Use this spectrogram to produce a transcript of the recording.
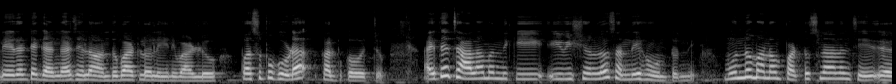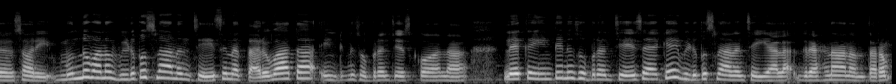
లేదంటే గంగాజలం అందుబాటులో లేని వాళ్ళు పసుపు కూడా కలుపుకోవచ్చు. అయితే చాలామందికి ఈ విషయంలో సందేహం ఉంటుంది. ముందు మనం పట్టు స్నానం చే సారీ ముందు మనం విడుపు స్నానం చేసిన తరువాత ఇంటిని శుభ్రం చేసుకోవాలా? లేక ఇంటిని శుభ్రం చేశాకే విడుపు స్నానం చేయాలా గ్రహణానంతరం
